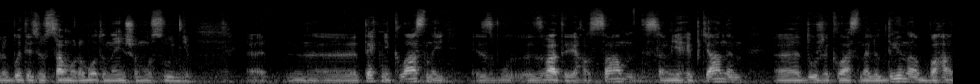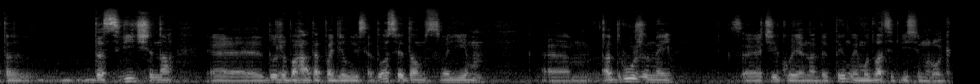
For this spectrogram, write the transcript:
робити цю саму роботу на іншому судні. Е, е, Технік класний, звати його сам, сам єгиптянин, е, дуже класна людина, багато досвідчена, дуже багато поділився досвідом своїм, ем, одружений, очікує на дитину, йому 28 років.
